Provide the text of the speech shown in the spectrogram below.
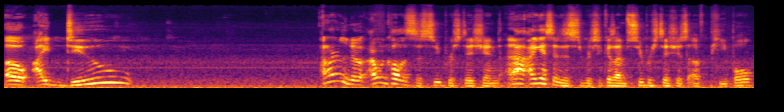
oh, I do. I don't really know. I wouldn't call this a superstition. I guess it is superstition because I'm superstitious of people.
